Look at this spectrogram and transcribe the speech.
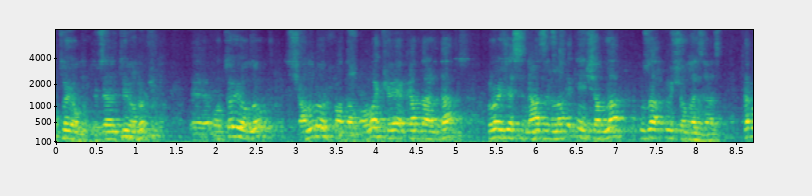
otoyolu düzeltiyoruz. E, otoyolu Şanlıurfa'dan Ovaköy'e kadar da projesini hazırladık. İnşallah uzatmış olacağız. Tabii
